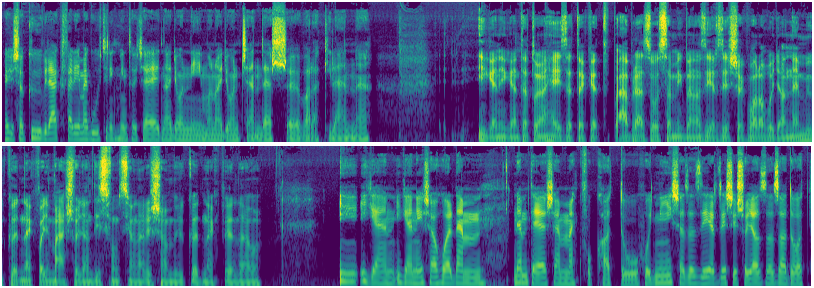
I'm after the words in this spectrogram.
és a külvilág felé meg úgy tűnik, mintha egy nagyon néma, nagyon csendes valaki lenne. Igen, igen, tehát olyan helyzeteket ábrázolsz, amikben az érzések valahogyan nem működnek, vagy máshogyan diszfunkcionálisan működnek például. I- igen, igen, és ahol nem, nem teljesen megfogható, hogy mi is az az érzés, és hogy az az adott,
